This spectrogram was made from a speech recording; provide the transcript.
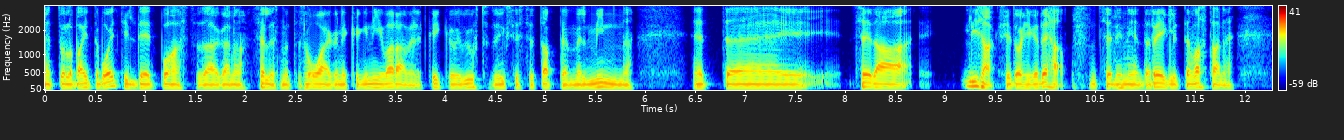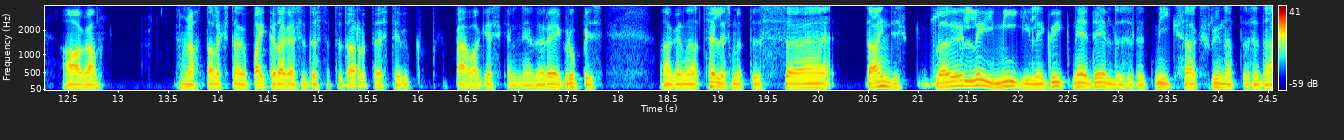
et tuleb, aitab Otil teed puhastada, aga noh, selles mõttes hooaeg on ikkagi nii vara veel, et kõike võib juhtuda, üksteist etappi on veel minna. et äh, seda lisaks ei tohi ka teha, et see oli nii-öelda reeglite vastane. aga noh, ta oleks ta paika tagasi tõstetud arvatavasti päeva keskel nii-öelda reegrupis. aga no selles mõttes äh, ta andis, ta lõi Miigile kõik need eeldused, et Miik saaks rünnata seda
